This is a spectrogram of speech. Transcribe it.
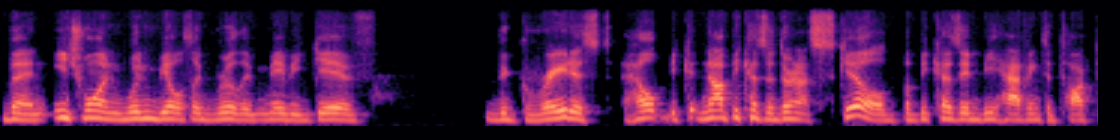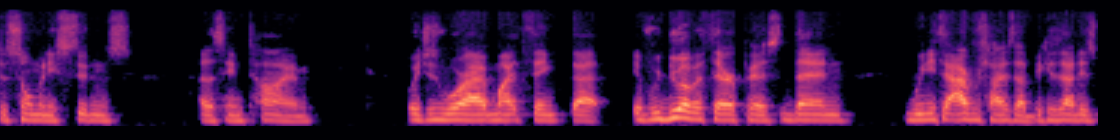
then each one wouldn't be able to really maybe give the greatest help because not because they're not skilled, but because they'd be having to talk to so many students at the same time, which is where I might think that if we do have a therapist, then we need to advertise that because that is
